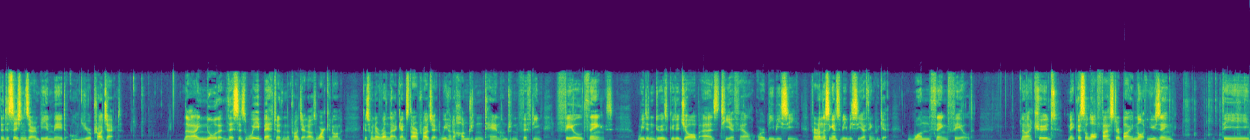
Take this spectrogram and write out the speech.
the decisions that are being made on your project. Now, I know that this is way better than the project I was working on, because when I run that against our project, we had 110, 115 failed things. We didn't do as good a job as TFL or BBC. If I run this against the BBC, I think we get one thing failed. Now, I could make this a lot faster by not using the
